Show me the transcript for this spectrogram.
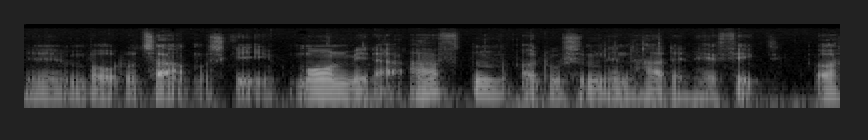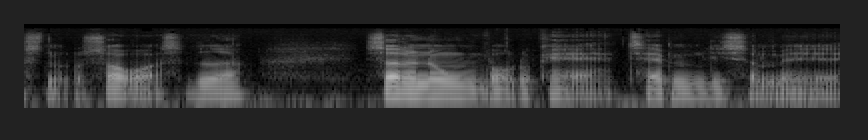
øh, hvor du tager måske morgen, middag og aften, og du simpelthen har den her effekt, også når du sover osv. Så, så er der nogle, hvor du kan tage dem ligesom... Øh,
